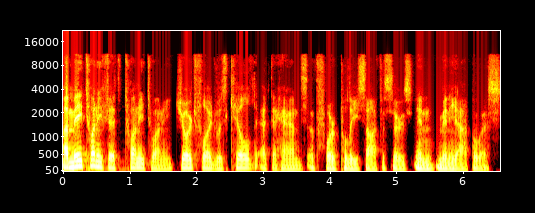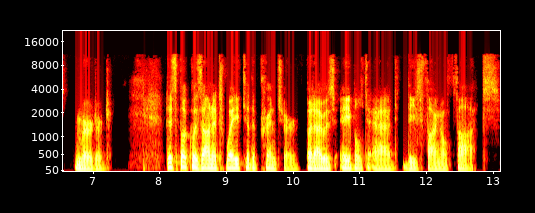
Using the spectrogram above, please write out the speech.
On May 25th, 2020, George Floyd was killed at the hands of four police officers in Minneapolis, murdered. This book was on its way to the printer, but I was able to add these final thoughts.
